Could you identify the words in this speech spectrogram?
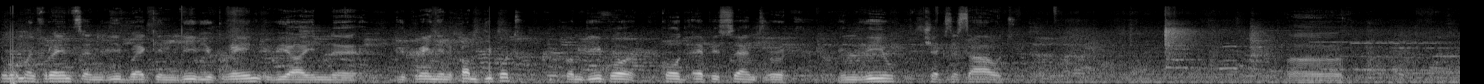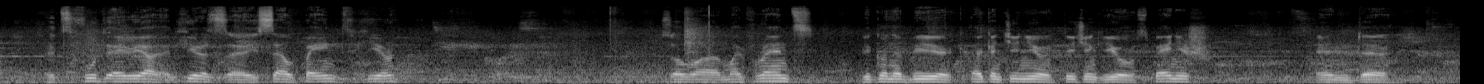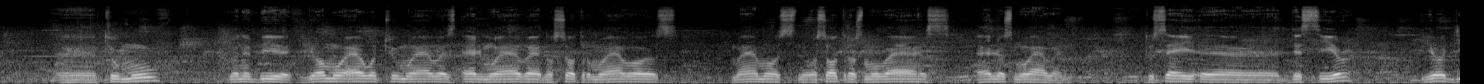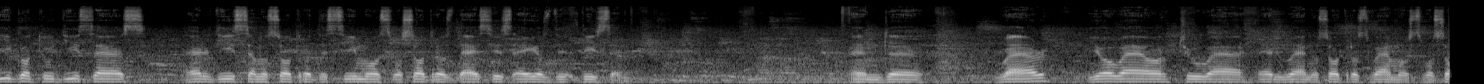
Hello, my friends, and we back in Lviv, Ukraine. We are in uh, Ukrainian Home Depot. Home Depot called Epicenter in Lviv. Check this out. Uh, it's food area, and here is uh, sell paint here. So, uh, my friends, we're gonna be uh, continue teaching you Spanish and. Uh, to move. Gonna be yo muevo, tú mueves, él mueve, nosotros muevos, movemos, nosotros mueves, ellos mueven. To say uh, decir, yo digo, tú dices, él dice, nosotros decimos, vosotros decís, ellos di- dicen. And uh, where, yo veo, tú ves, él ve, nosotros vemos, vosotros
